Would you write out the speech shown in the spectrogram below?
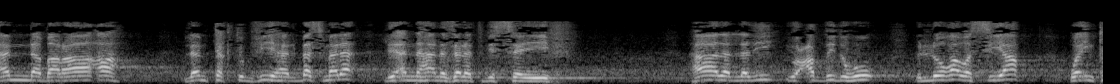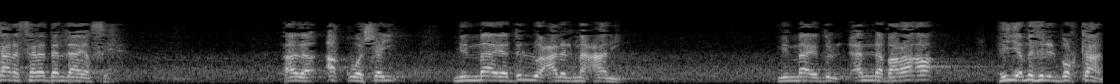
أن براءة لم تكتب فيها البسملة لأنها نزلت بالسيف. هذا الذي يعضده اللغة والسياق وإن كان سندا لا يصح. هذا أقوى شيء مما يدل على المعاني. مما يدل أن براءة هي مثل البركان.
